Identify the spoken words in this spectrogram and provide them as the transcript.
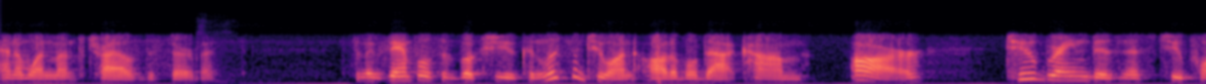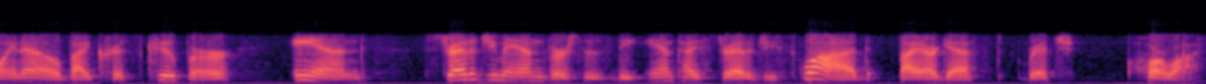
and a one-month trial of the service. Some examples of books you can listen to on audible.com are Two Brain Business 2.0 by Chris Cooper and Strategy Man versus the Anti-Strategy Squad by our guest, Rich Horwath.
